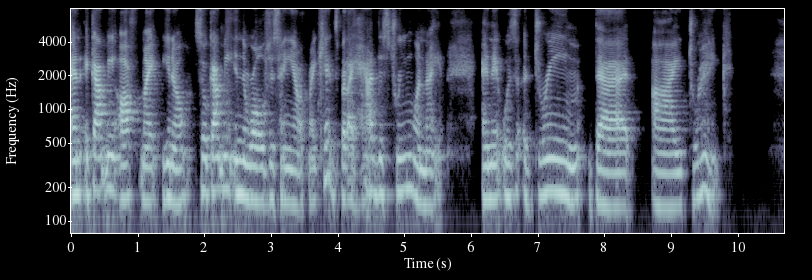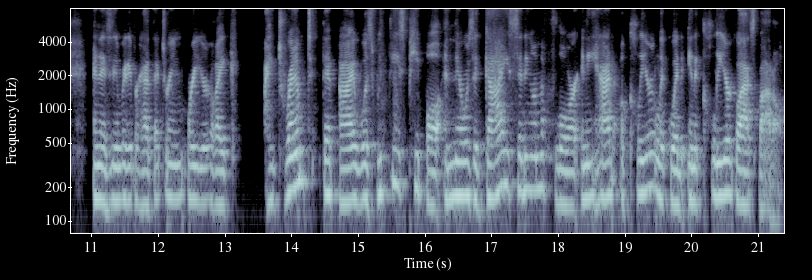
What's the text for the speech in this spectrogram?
and it got me off my, you know, so it got me in the role of just hanging out with my kids. But I had this dream one night and it was a dream that I drank. And has anybody ever had that dream where you're like, I dreamt that I was with these people and there was a guy sitting on the floor and he had a clear liquid in a clear glass bottle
